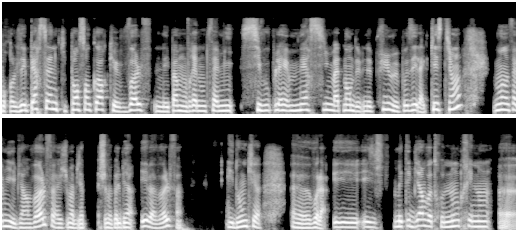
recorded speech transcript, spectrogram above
pour les personnes qui pensent encore que Wolf n'est pas mon vrai nom de famille, s'il vous plaît, merci maintenant de ne plus me poser la question. Mon nom de famille est bien Wolf, je m'appelle bien Eva Wolf. Et donc, euh, voilà. Et, mettez bien votre nom, prénom euh,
